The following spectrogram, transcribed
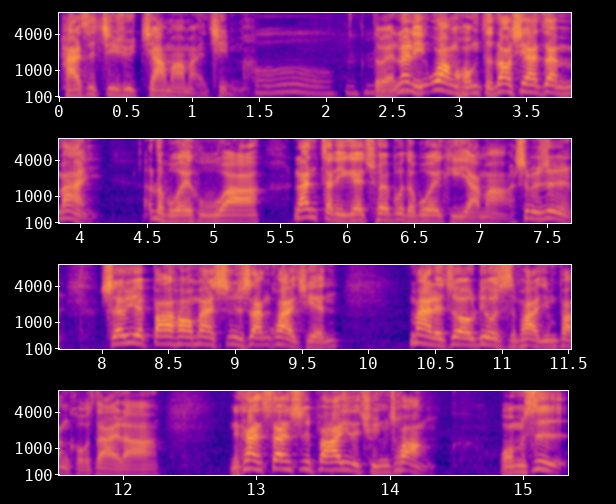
还是继续加码买进嘛。哦，对？那你望红等到现在再卖，那都不会呼啊。那这里给吹不都不会起呀嘛？是不是？十二月八号卖四十三块钱，卖了之后六十帕已经放口袋啦。你看三四八亿的群创，我们是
